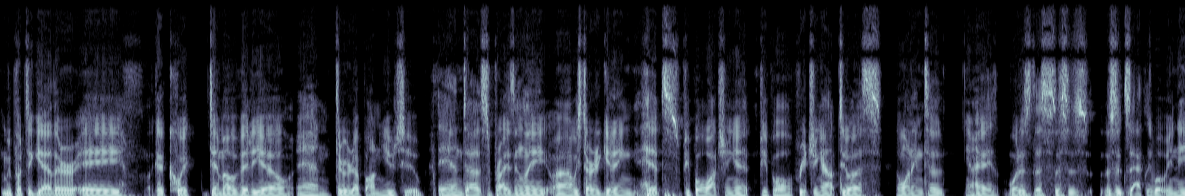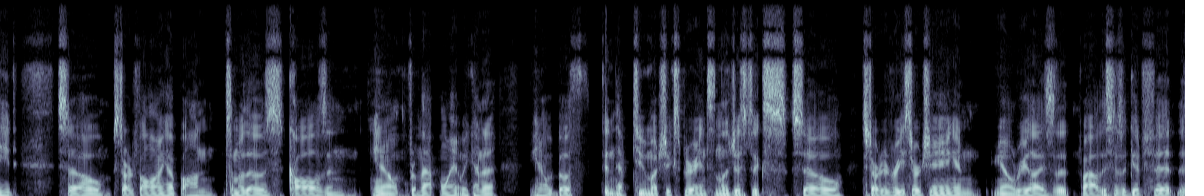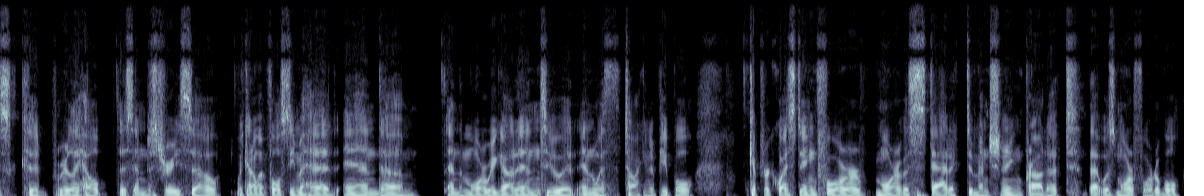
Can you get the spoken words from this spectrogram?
we put together a like a quick demo video and threw it up on YouTube. And uh, surprisingly, uh, we started getting hits, people watching it, people reaching out to us, wanting to, you know, hey, what is this? This is this is exactly what we need. So started following up on some of those calls, and you know, from that point, we kind of, you know, we both didn't have too much experience in logistics, so started researching and you know realized that wow this is a good fit. This could really help this industry. So we kind of went full steam ahead and um, and the more we got into it and with talking to people kept requesting for more of a static dimensioning product that was more affordable.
